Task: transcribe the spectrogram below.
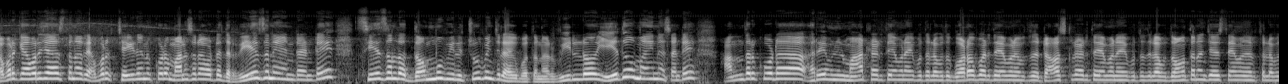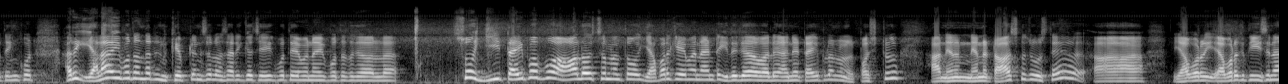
ఎవరికి ఎవరు చేస్తున్నారు ఎవరికి చేయడానికి కూడా మనసు రావట్లేదు. రీజన్ ఏంటంటే సీజన్లో దమ్ము వీళ్ళు చూపించలేకపోతున్నారు. వీళ్ళు ఏదో మైనస్ అంటే అందరు కూడా అరే నేను మాట్లాడితే ఏమైనా అయిపోతుంది లేకపోతే గొడవ పడితే ఏమైనా టాస్క్లు ఆడితే ఏమైనా అయిపోతుంది లేకపోతే దొంగతనం చేస్తే ఏమైపోతుంది? లేకపోతే ఇంకోటి అరే ఎలా అయిపోతుంది నేను కెప్టెన్సీలో సరిగ్గా చేయకపోతే ఏమైనా అయిపోతుంది కావాలా? సో ఈ టైప్ ఆఫ్ ఆలోచనలతో ఎవరికి ఏమైనా అంటే ఇది కావాలి అనే టైప్లో ఉన్నారు. ఫస్ట్ నిన్న నిన్న టాస్క్ చూస్తే ఎవరు ఎవరికి తీసినా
